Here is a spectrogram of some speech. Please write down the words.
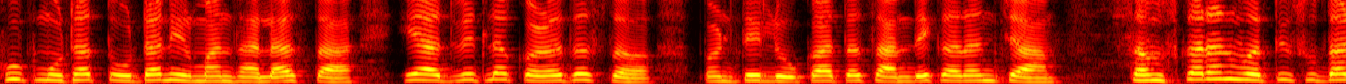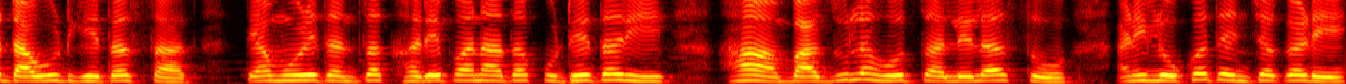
खूप मोठा तोटा निर्माण झाला असता हे अद्वैतला कळत असतं. पण ते लोक आता चांदेकरांच्या संस्कारांवरती सुद्धा डाऊट घेत असतात. त्यामुळे त्यांचा खरेपणा आता कुठेतरी हा बाजूला होत चाललेला असतो आणि लोक त्यांच्याकडे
